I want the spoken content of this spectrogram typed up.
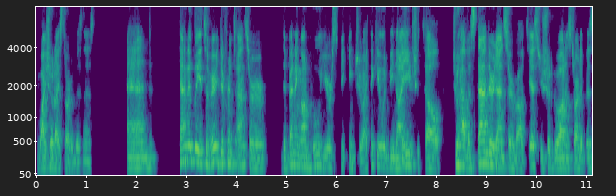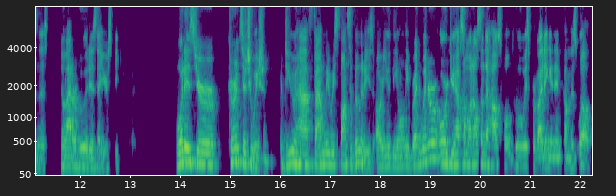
Why should I start a business? And candidly, it's a very different answer depending on who you're speaking to. I think it would be naive to tell to have a standard answer about yes, you should go out and start a business, no matter who it is that you're speaking with. What is your current situation? Do you have family responsibilities? Are you the only breadwinner or do you have someone else in the household who is providing an income as well?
